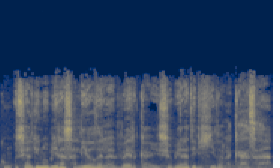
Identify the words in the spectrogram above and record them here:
como si alguien hubiera salido de la alberca y se hubiera dirigido a la casa.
